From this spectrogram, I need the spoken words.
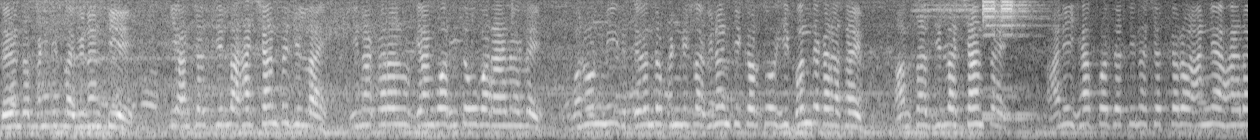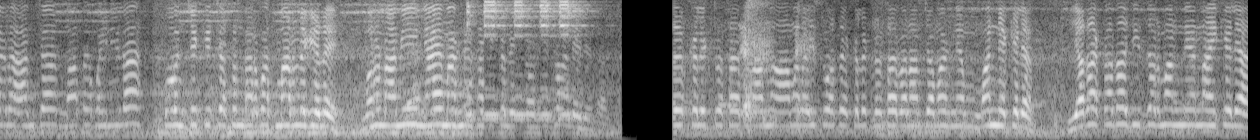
देवेंद्र फडणवीसला विनंती आहे की आमचा जिल्हा हा शांत जिल्हा आहे. विनाकारण गँगवार इथं उभा राहायला लागले म्हणून मी देवेंद्र फडणवीसला विनंती करतो ही बंद करा साहेब. आमचा जिल्हा शांत आहे. आणि ह्या पद्धतीनं शेतकऱ्यावर अन्याय व्हायला लागला. आमच्या माता बहिणीला पवन चेकीच्या संदर्भात मारलं गेलंय. म्हणून आम्ही न्याय मागण्यासाठी कलेक्टर आलेले कलेक्टर साहेब आम्हाला विश्वास आहे. कलेक्टर साहेबांना आमच्या मागण्या मान्य केल्यात. यदा कदाचित जर मान्य नाही केल्या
